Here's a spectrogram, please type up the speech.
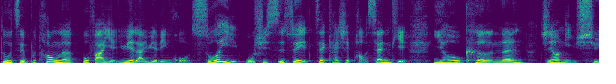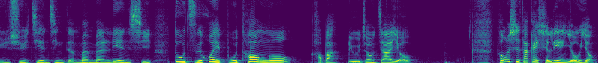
肚子不痛了，步伐也越来越灵活。所以五十四岁再开始跑三铁，有可能只要你循序渐进的慢慢练习，肚子会不痛哦。好吧，李如忠加油。同时，他开始练游泳。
